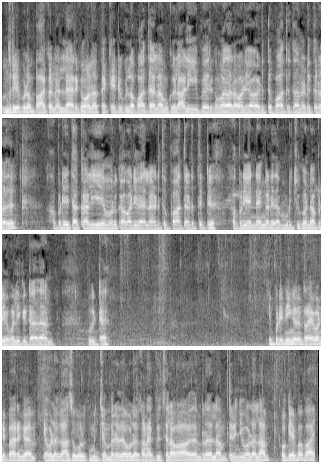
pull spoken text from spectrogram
முந்திரிய பழம் பார்க்க நல்லா இருக்கும். ஆனால் பேக்கெட்டுக்குள்ளே பார்த்தாலும் நமக்கு அழுகி போயிருக்கும். அதால் வடிவாக எடுத்து பார்த்து தான் எடுக்கிறது. அப்படியே தக்காளியே முறுக்கா வடிவெல்லாம் எடுத்து பார்த்து எடுத்துட்டு அப்படியே எண்ணெய் இதை முடிச்சுக்கொண்டு அப்படியே வலிக்கிட்டா தான் வீட்டை. இப்படி நீங்களும் ட்ரை பண்ணி பாருங்கள் எவ்வளோ காசு உங்களுக்கு மிச்சம் பெறுது எவ்வளோ கணக்கு செலவாகுதுன்றதெல்லாம் தெரிஞ்சு கொள்ளலாம். ஓகே பாய்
